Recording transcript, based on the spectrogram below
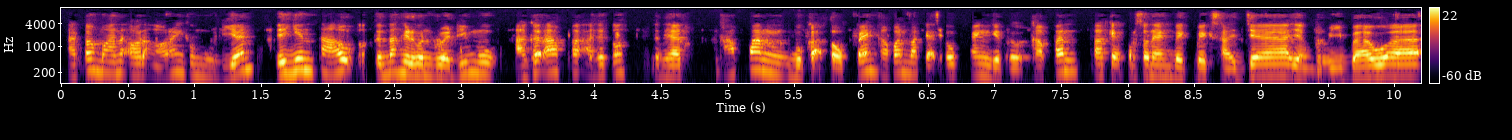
atau mana orang-orang yang kemudian ingin tahu tentang kehidupan pribadimu. Agar apa? Agar kamu terlihat kapan buka topeng, kapan pakai topeng gitu. Kapan pakai persona yang baik-baik saja, yang berwibawa,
